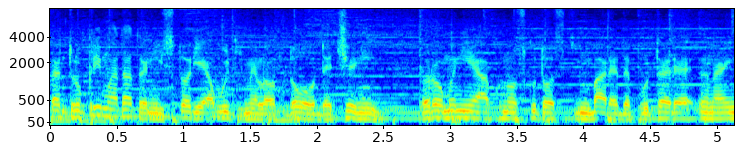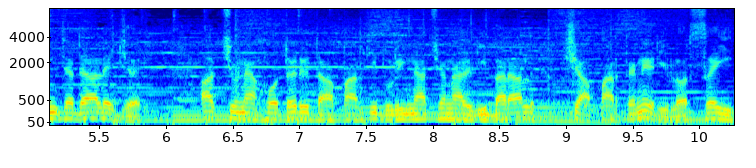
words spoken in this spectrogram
Pentru prima dată în istoria ultimelor două decenii, România a cunoscut o schimbare de putere înainte de alegeri. Acțiunea hotărâtă a Partidului Național Liberal și a partenerilor săi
